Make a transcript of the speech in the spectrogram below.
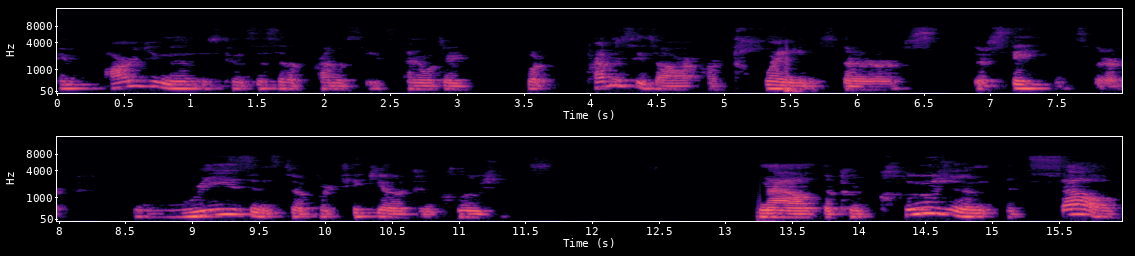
an argument is consisted of premises, and they what premises are are claims, they're, they're statements, they're reasons to particular conclusions. Now, the conclusion itself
